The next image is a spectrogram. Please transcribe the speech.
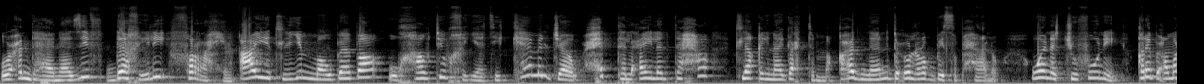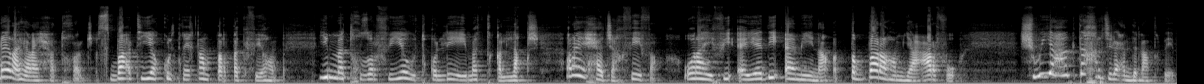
وعندها نزيف داخلي في الرحم. عيط ليما وبابا وخاوتي وخياتي كامل جاو حتى العائله نتاعها تلاقينا قاع تما. قعدنا ندعو لربي سبحانه. وأنا تشوفوني قريب عمري راهي رايحة تخرج. صبعتي كل دقيقه نطرطق فيهم. يما تخزر فيا وتقول لي ما تقلقش راهي حاجة خفيفة وراهي في أيادي امينه الطب راهم يعرفوا. شوية هكذا خرج لعندنا طبيب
